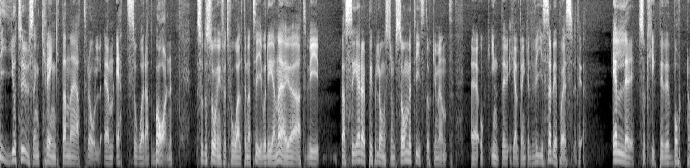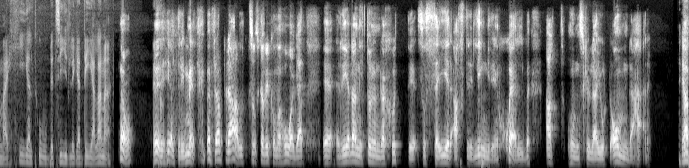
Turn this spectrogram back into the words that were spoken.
10 000 kränkta nättroll än ett sårat barn. Så då står vi inför två alternativ och det ena är ju att vi placerar Pippi Långstrump som ett tidsdokument eh, och inte helt enkelt visar det på SVT. Eller så klipper vi bort de här helt obetydliga delarna. Ja, det är helt rimligt. Men framför allt så ska vi komma ihåg att eh, redan 1970 så säger Astrid Lindgren själv att hon skulle ha gjort om det här. Ja,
